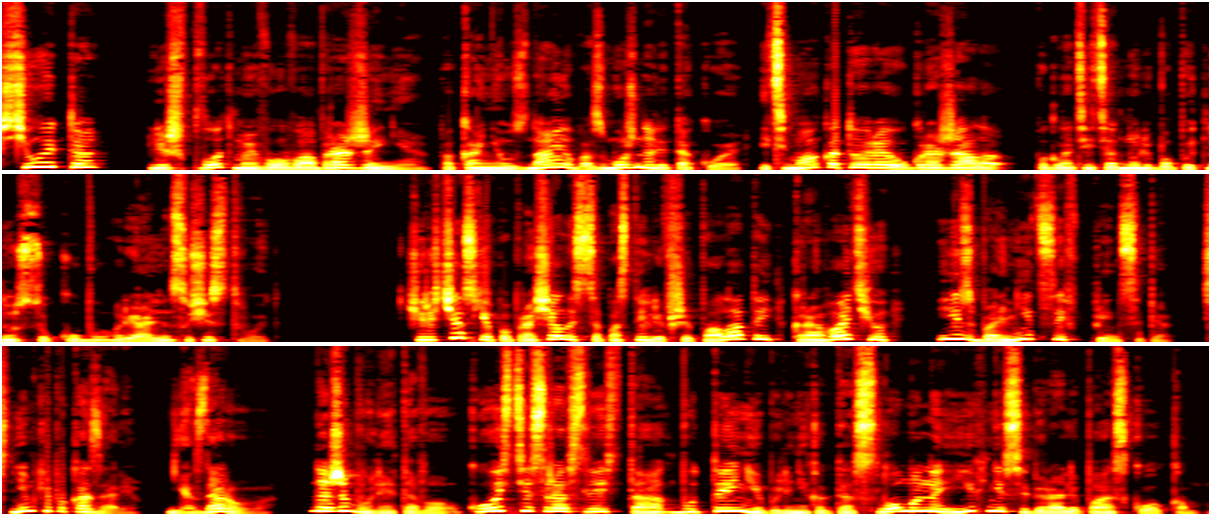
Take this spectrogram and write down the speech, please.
Все это лишь плод моего воображения, пока не узнаю, возможно ли такое, и тьма, которая угрожала поглотить одну любопытную суккубу, реально существует. Через час я попрощалась с опостылевшей палатой, кроватью и с больницей в принципе. Снимки показали. Я здорова. Даже более того, кости срослись так, будто и не были никогда сломаны, и их не собирали по осколкам.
